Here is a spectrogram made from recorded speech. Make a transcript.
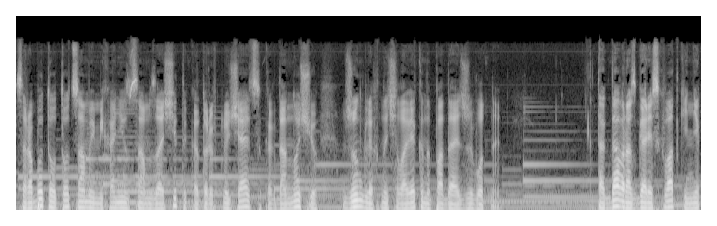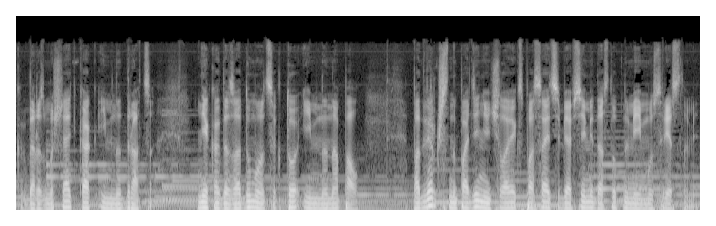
Сработал тот самый механизм самозащиты, который включается, когда ночью в джунглях на человека нападает животное. Тогда в разгаре схватки некогда размышлять, как именно драться. Некогда задумываться, кто именно напал. Подвергшись нападению, человек спасает себя всеми доступными ему средствами,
